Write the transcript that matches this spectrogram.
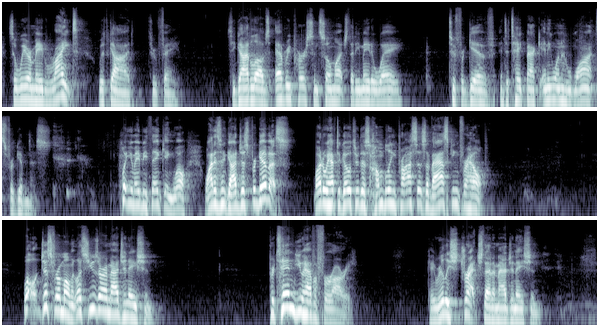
So we are made right with God through faith. See, God loves every person so much that he made a way to forgive and to take back anyone who wants forgiveness. What you may be thinking, well, why doesn't God just forgive us? Why do we have to go through this humbling process of asking for help? Well, just for a moment, let's use our imagination. Pretend you have a Ferrari. Okay, really stretch that imagination.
